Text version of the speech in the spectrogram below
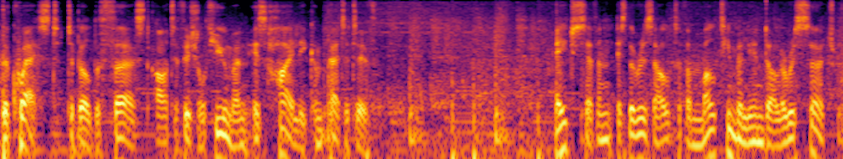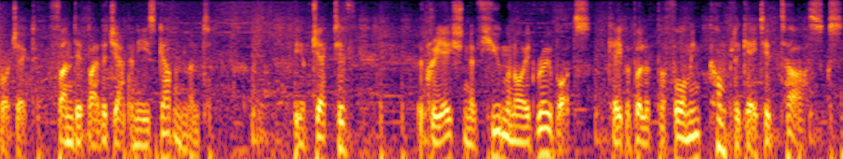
The quest to build the first artificial human is highly competitive. H7 is the result of a multi-million dollar research project funded by the Japanese government. The objective? the creation of humanoid robots capable of performing complicated tasks,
